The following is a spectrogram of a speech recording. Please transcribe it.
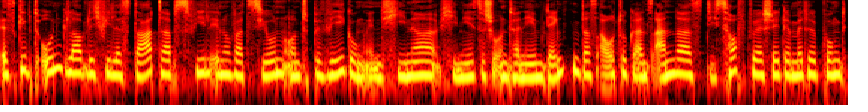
Es gibt unglaublich viele Startups, viel Innovation und Bewegung in China. Chinesische Unternehmen denken das Auto ganz anders. Die Software steht im Mittelpunkt.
